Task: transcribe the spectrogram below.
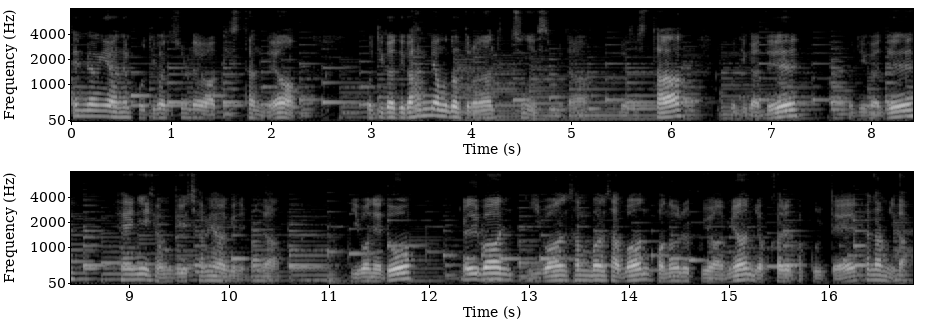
3명이 하는 보디가드 술래와 비슷한데요. 보디가드가 한 명 더 늘어난 특징이 있습니다. 그래서 스타, 보디가드, 보디가드, 펜이 경기에 참여하게 됩니다. 이번에도 1번, 2번, 3번, 4번 번호를 부여하면 역할을 바꿀 때 편합니다.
